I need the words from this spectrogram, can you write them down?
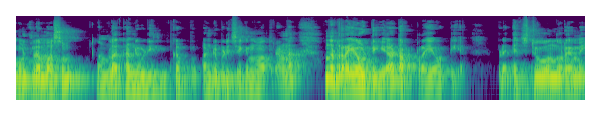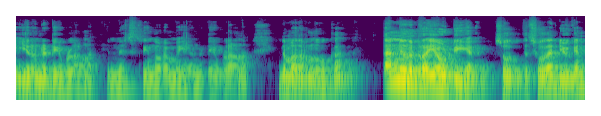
മോളിക്കുലർ മാസും നമ്മൾ കണ്ടുപിടി കണ്ടുപിടിച്ചേക്കുന്നത് മാത്രമാണ്. ഒന്ന് ട്രൈ ഔട്ട് ചെയ്യുക കേട്ടോ. ട്രൈ ഔട്ട് ചെയ്യുക. ഇവിടെ എച്ച് ടു എന്ന് പറയുമ്പോൾ ഈ രണ്ട് ടേബിളാണ് എൻ എച്ച് ത്രീ എന്ന് പറയുമ്പോൾ ഈ രണ്ട് ടേബിളാണ് ഇത് മാത്രം നോക്കുക. തന്നെ ഒന്ന് ഡ്രൈ ഔട്ട് ചെയ്യുക. So so that you can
